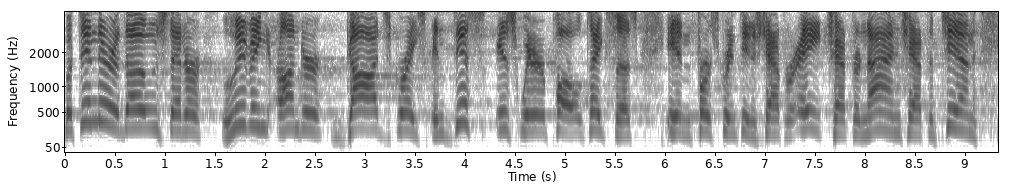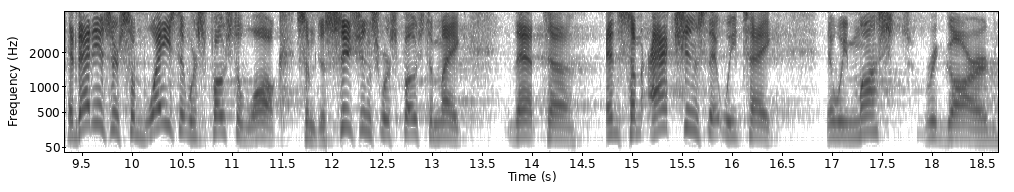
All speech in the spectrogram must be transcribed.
But then there are those that are living under God's grace. And this is where Paul takes us in 1 Corinthians chapter 8, chapter 9, chapter 10. And that is, there's some ways that we're supposed to walk, some decisions we're supposed to make, that, uh, and some actions that we take that we must regard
